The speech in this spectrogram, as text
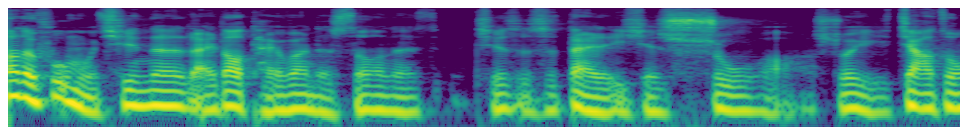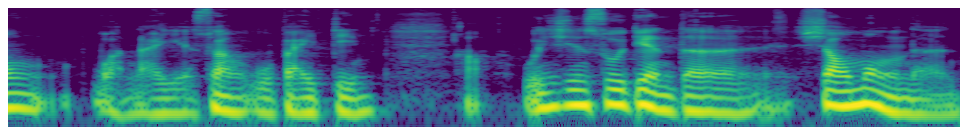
他的父母亲呢来到台湾的时候呢，其实是带了一些书啊，所以家中往来也算无白丁。好，文心书店的萧梦能、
